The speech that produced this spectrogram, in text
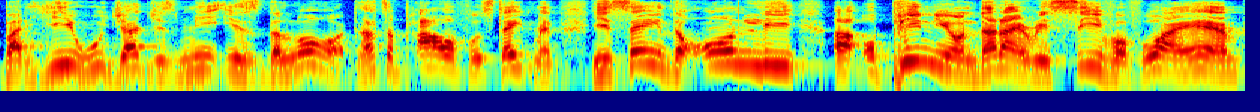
but he who judges me is the Lord. That's a powerful statement. He's saying the only uh, opinion that I receive of who I am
